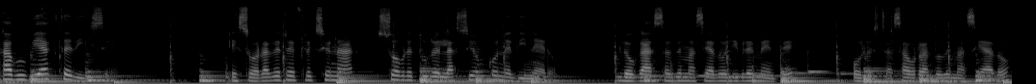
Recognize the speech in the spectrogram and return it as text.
Jabubiak te dice, es hora de reflexionar sobre tu relación con el dinero. ¿Lo gastas demasiado libremente o lo estás ahorrando demasiado?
